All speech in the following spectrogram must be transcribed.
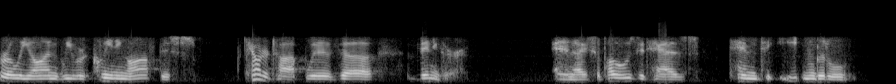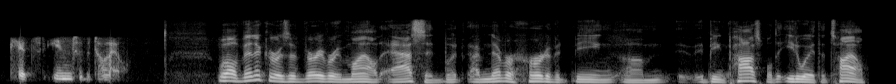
early on we were cleaning off this countertop with uh, vinegar. And I suppose it has tended to eaten little pits into the tile. Well, vinegar is a very, very mild acid, but I've never heard of it being um, it being possible to eat away at the tile.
